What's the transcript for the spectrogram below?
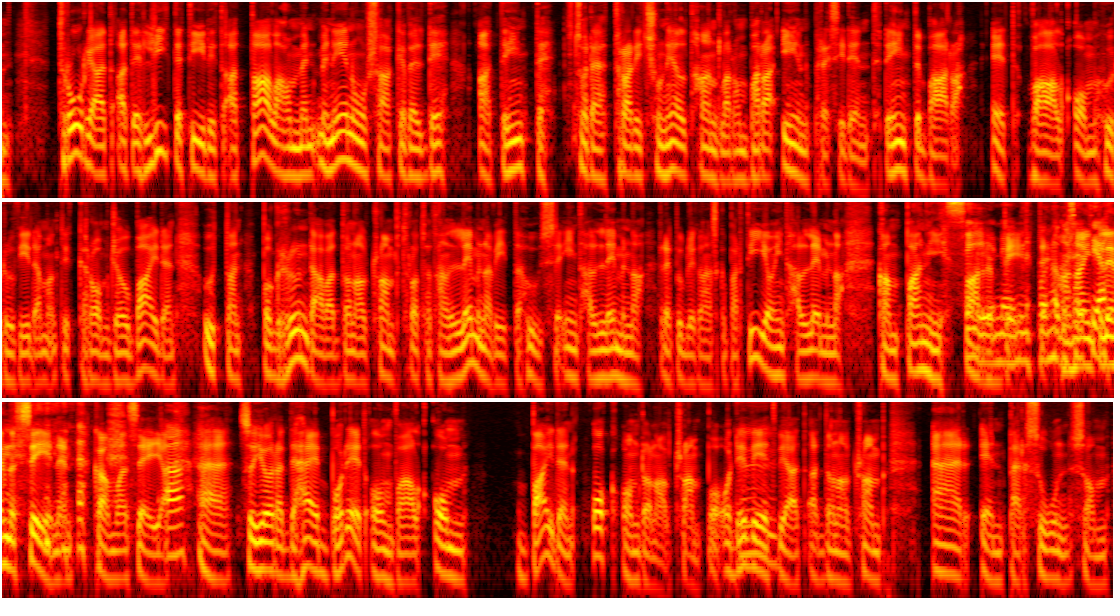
tror jag att, att det är lite tidigt att tala om, men, men en orsak är väl det att det inte så där traditionellt handlar om bara en president. Det är inte bara ett val om huruvida man tycker om Joe Biden, utan på grund av att Donald Trump, trots att han lämnar Vita huset, inte har lämnat Republikanska partiet och inte har lämnat kampanjarbetet. Han har inte ja. lämnat scenen, kan man säga. ja. Eh, så gör att det här är både ett omval om Biden och om Donald Trump. Och det mm. vet vi att, att Donald Trump är en person som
